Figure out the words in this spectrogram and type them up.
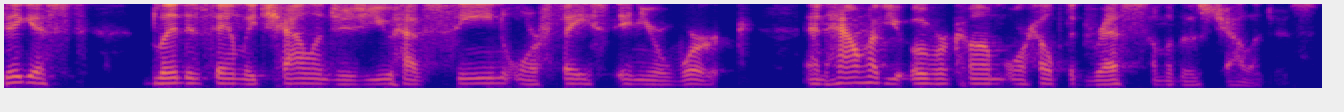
biggest blended family challenges you have seen or faced in your work and how have you overcome or helped address some of those challenges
